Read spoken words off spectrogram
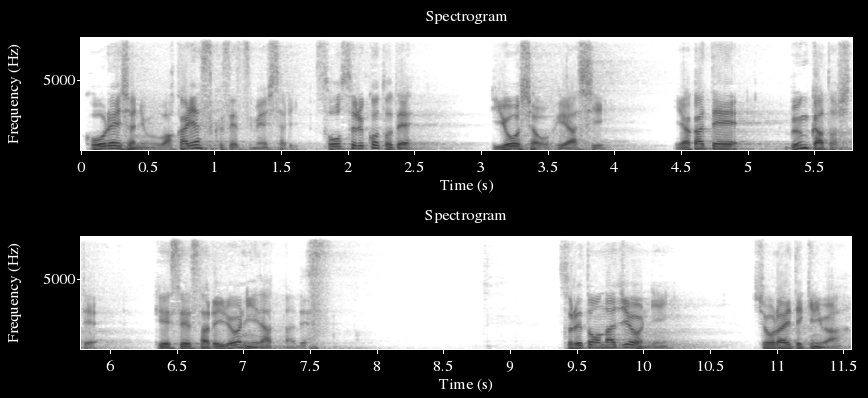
高齢者にも分かりやすく説明したり、そうすることで利用者を増やし、やがて文化として形成されるようになったんです。それと同じように、将来的には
